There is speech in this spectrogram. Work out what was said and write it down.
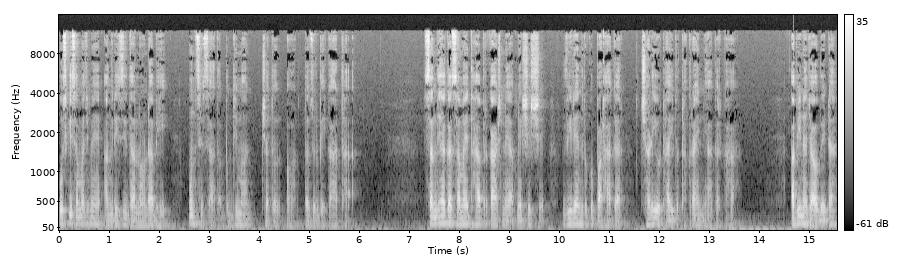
उसकी समझ में अंग्रेज़ी द लौंडा भी उनसे ज़्यादा बुद्धिमान, चतुर और तजुर्बेकार था। संध्या का समय था, प्रकाश ने अपने शिष्य वीरेंद्र को पढ़ाकर छड़ी उठाई तो ठकराइन ने आकर कहा, अभी न जाओ बेटा,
